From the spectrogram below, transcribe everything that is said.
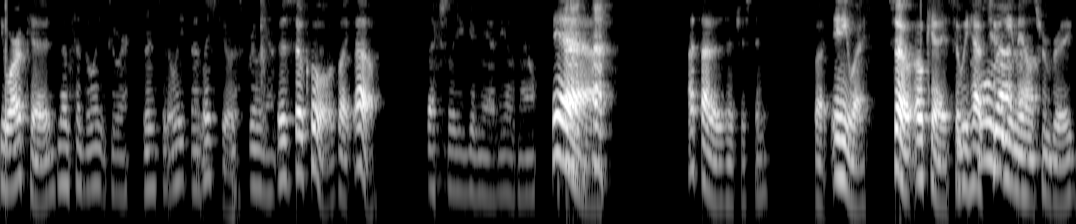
QR code And then send a link to her. and then send a link, That's, link to her. that's brilliant. It was so cool. It's like, oh, actually you give me ideas now. yeah. I thought it was interesting. But anyway, so okay, so we have two emails up. from Brig.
